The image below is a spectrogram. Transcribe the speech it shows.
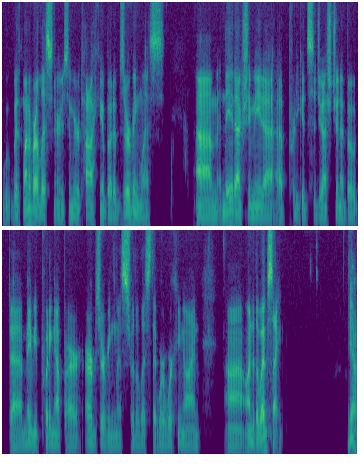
with one of our listeners, and we were talking about observing lists. Um, and they had actually made a, a pretty good suggestion about uh, maybe putting up our, our observing lists or the list that we're working on uh, onto the website. Yeah,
